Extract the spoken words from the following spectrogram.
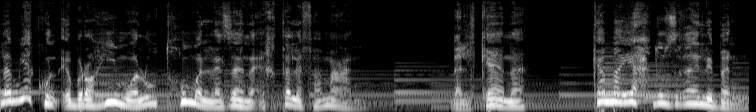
لم يكن إبراهيم ولوط هما اللذان اختلفا معا بل كان كما يحدث غالبا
